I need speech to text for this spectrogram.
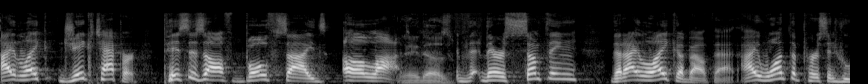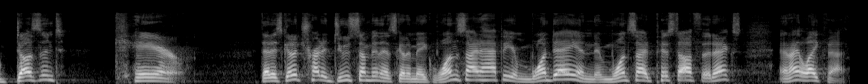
I like Jake Tapper pisses off both sides a lot. Yeah, he does. Th- there's something that I like about that. I want the person who doesn't care that is going to try to do something that's going to make one side happy and one day and, and one side pissed off the next. And I like that.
